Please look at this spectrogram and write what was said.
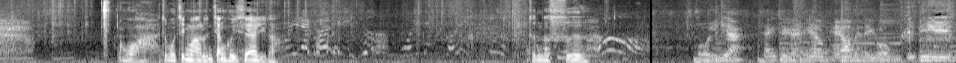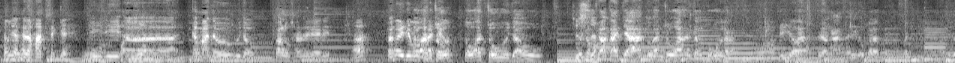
哇，这么近马伦将会下雨的，真的是。我呢啲啊，青色嘅喺屋企我未睇过。呢啲通常睇到黑色嘅。呢啲诶，一晚就佢就花落产嘅啲。啊？咁佢点样大只？到一早佢就，佢咁咗一大只，到一早啊佢就冇噶啦。哦，死咗啦，佢就硬喺呢度噶啦，分呢度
